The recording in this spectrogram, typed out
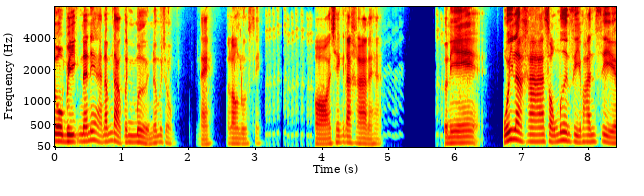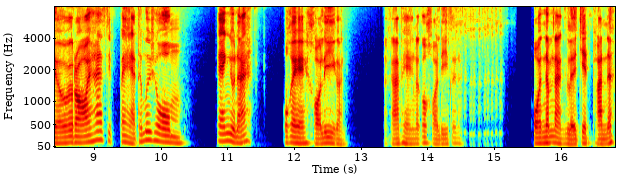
ตัวบิ๊กนะเนี่ยน้ำหนักเป็นหมื่นท่านผู้ชมไหนมาลองดูสิขอเช็คราคาหน่อยฮะ ตัวนี้อุ้ยราคา 24,458ท่านผู้ชม แพงอยู่นะ โอเค ขอรีก่อน ราคาแพงแล้วก็ขอรีสักหน่อยโอ้ยน้ำหนักเหลือ 7,000 นะ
